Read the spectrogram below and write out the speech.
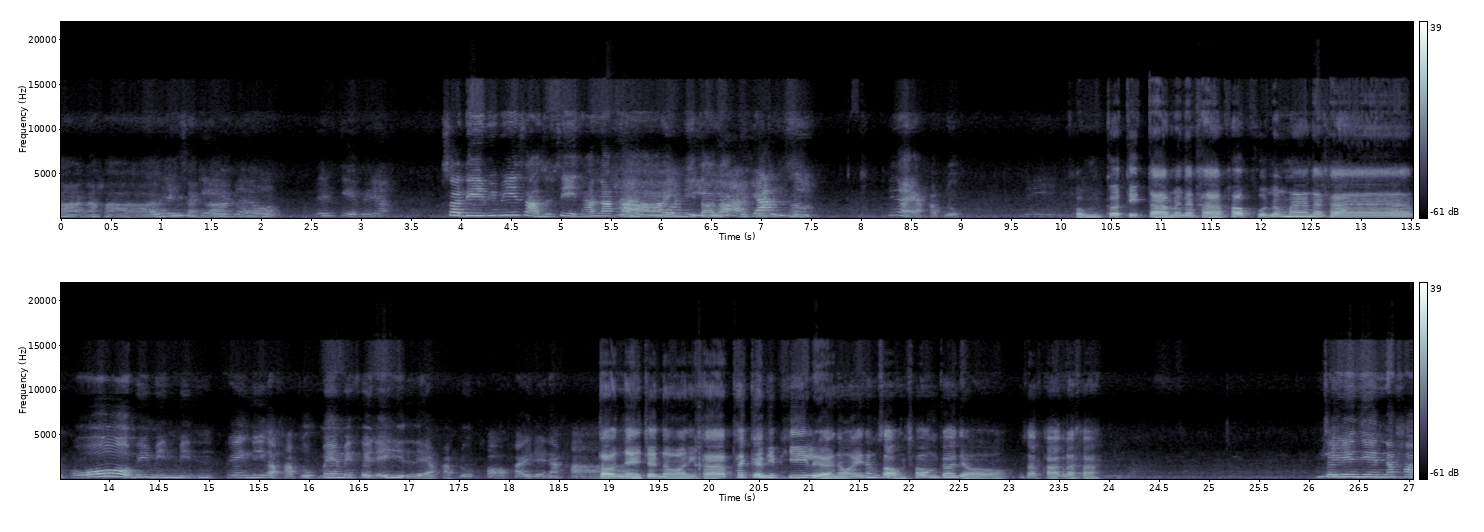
ตานะคะเราเล่ที่นแสงเกล่ามงแล้วเนาะเล่นเกมไหมเนี่ยสวัสดีพี่ๆสามสิบสี่ท่านนะคะหายินดีต้อนรับหาทุกยากท่านที่สุดที่ไหนอะครับลูกนี่ ผมกดติดตามแล้วนะครับ ขอบคุณมากๆนะครับ โอ้ พี่มินมินเพลงนี้เหรอครับลูกแม่ไม่เคยได้ยินเลยอะครับ ลูกขออภัยด้วยนะคะตอนไหนจะนอนครับ ถ้าเกิดพี่ๆเหลือน้อยทั้งสองช่องก็เดี๋ยวสักพักละค่ะ ใจเย็นๆนะคะ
